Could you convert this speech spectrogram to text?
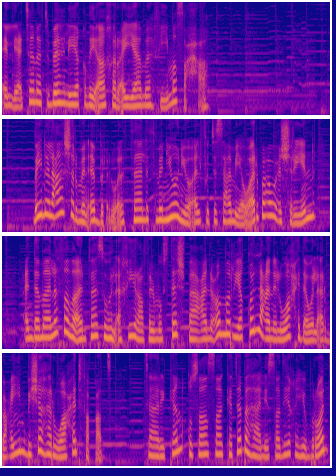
اللي اعتنت به ليقضي آخر أيامه في مصحة. بين العاشر من إبريل والثالث من يونيو 1924 عندما لفظ أنفاسه الأخيرة في المستشفى عن عمر يقل عن الواحدة والأربعين بشهر واحد فقط. تاركا قصاصة كتبها لصديقه برود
